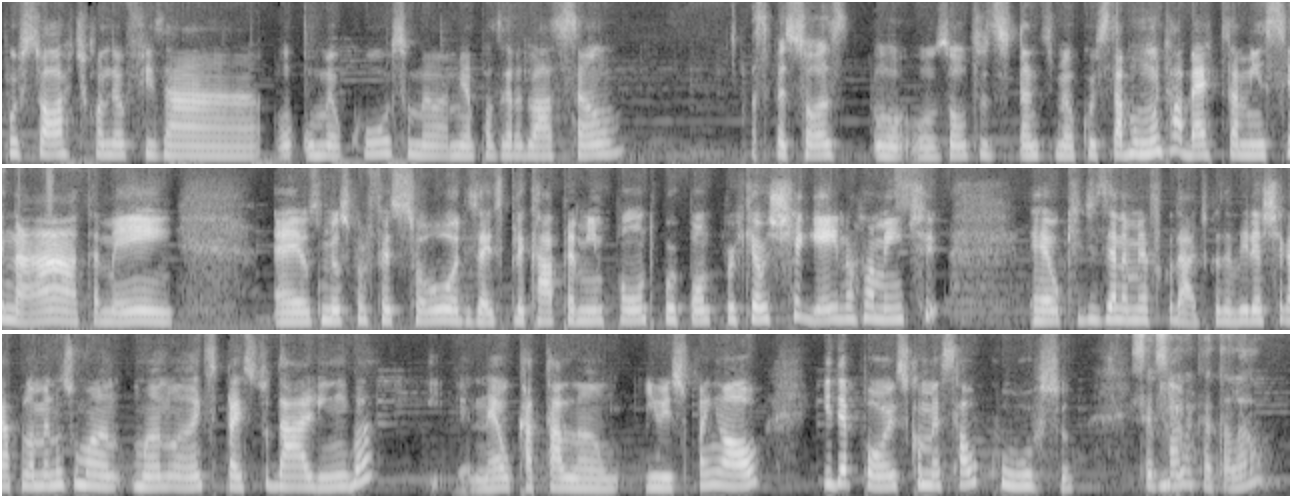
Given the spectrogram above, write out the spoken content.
por sorte, quando eu fiz a, o, o meu curso, a minha pós-graduação, as pessoas, os outros estudantes do meu curso estavam muito abertos a me ensinar também, é, os meus professores a explicar para mim ponto por ponto, porque eu cheguei normalmente, é o que dizia na minha faculdade, que eu deveria chegar pelo menos um ano, um ano antes para estudar a língua, né, o catalão e o espanhol, e depois começar o curso. Você fala catalão?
